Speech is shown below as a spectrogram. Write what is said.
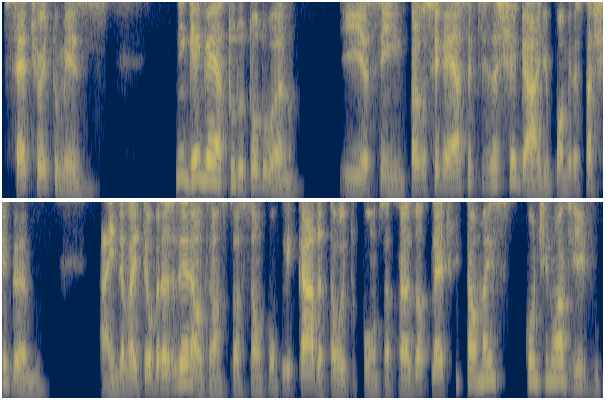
sete, oito meses. Ninguém ganha tudo todo ano. E assim, para você ganhar, você precisa chegar, e o Palmeiras está chegando. Ainda vai ter o Brasileirão, que é uma situação complicada, está oito pontos atrás do Atlético e tal, mas continua vivo.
